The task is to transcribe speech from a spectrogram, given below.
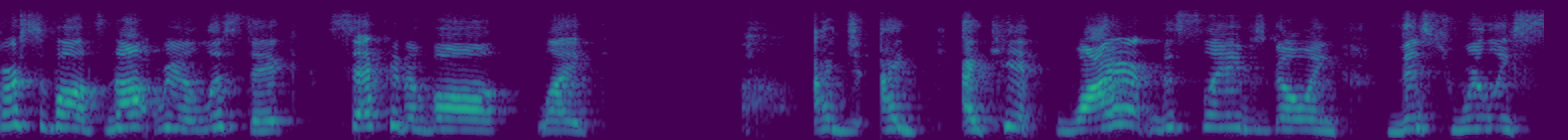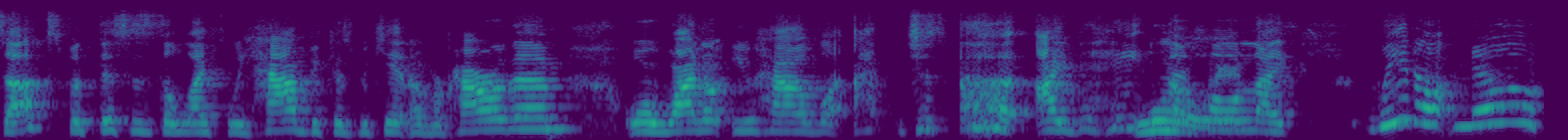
first of all, it's not realistic. Second of all, like I, I, I can't. Why aren't the slaves going? This really sucks, but this is the life we have because we can't overpower them. Or why don't you have like just? Uh, I hate More the whole like we don't know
